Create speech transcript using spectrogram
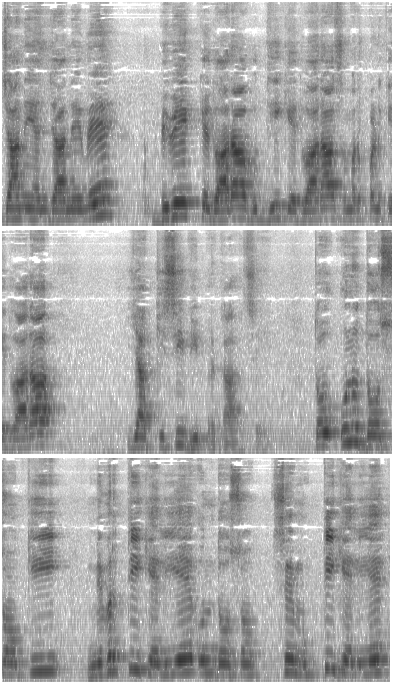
जाने अनजाने में, विवेक के द्वारा, बुद्धि के द्वारा, समर्पण के द्वारा या किसी भी प्रकार से। तो उन दोषों की निवृत्ति के लिए, उन दोषों से मुक्ति के लिए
